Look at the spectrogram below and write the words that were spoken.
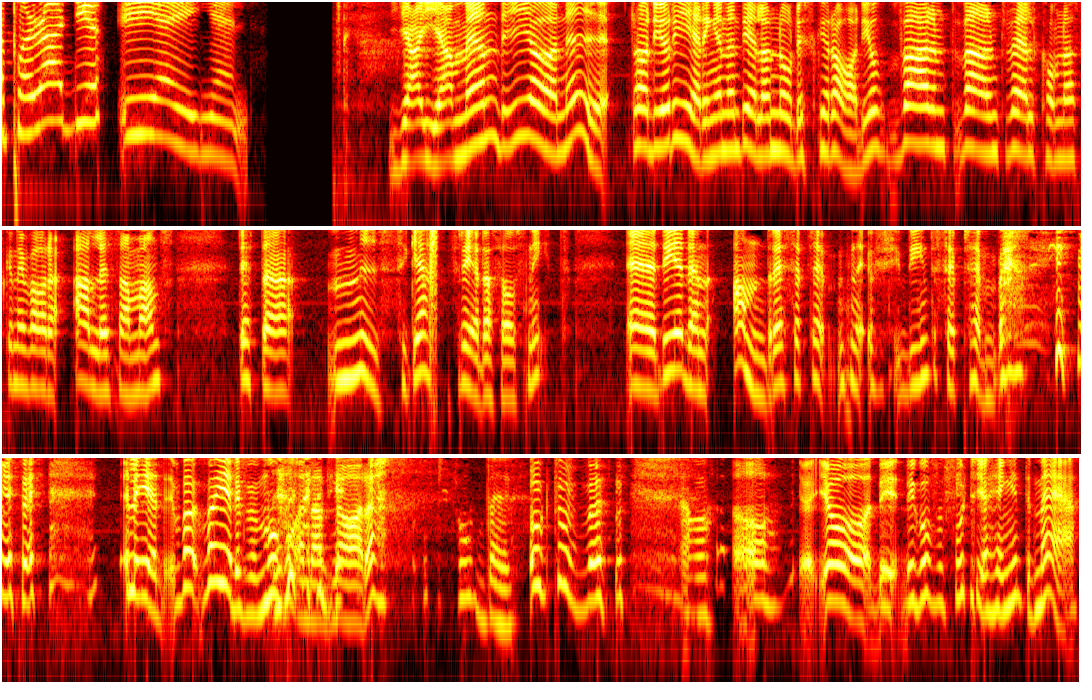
Lyssnar på Radio Regeringen. Jajamän, det gör ni! Radio Regeringen, en del av Nordisk Radio. Varmt, varmt välkomna ska ni vara allesammans. Detta mysiga fredagsavsnitt. Eh, det är den 2 september. Nej, det är inte september. Eller är det, vad, vad är det för månad, Nara? Oktober. Oktober. Ja. Ja, ja det, det går för fort, jag hänger inte med.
